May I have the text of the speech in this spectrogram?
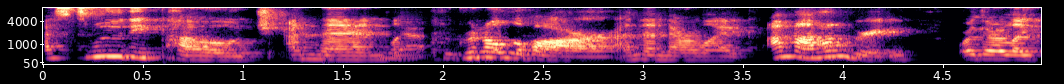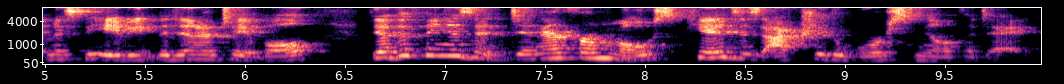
a smoothie pouch and then like yeah. a granola bar and then they're like i'm not hungry or they're like misbehaving at the dinner table the other thing is that dinner for most kids is actually the worst meal of the day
